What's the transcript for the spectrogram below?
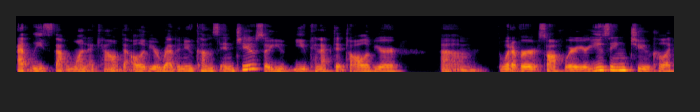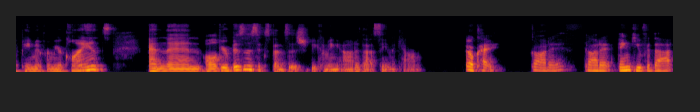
at least that one account that all of your revenue comes into. So you you connect it to all of your um, whatever software you're using to collect payment from your clients. And then all of your business expenses should be coming out of that same account. Okay. Got it. Got it. Thank you for that.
